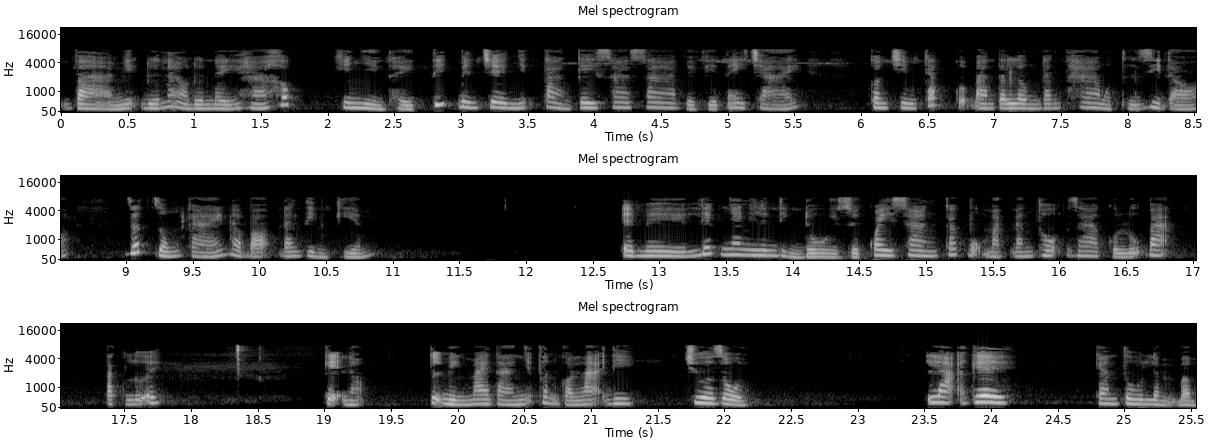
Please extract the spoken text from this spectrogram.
và miệng đứa nào đứa nấy há hốc khi nhìn thấy tít bên trên những tàng cây xa xa về phía tay trái. Con chim cắt của Bantalon đang tha một thứ gì đó, rất giống cái mà bọn đang tìm kiếm. Eme liếc nhanh lên đỉnh đồi rồi quay sang các bộ mặt đang thộn ra của lũ bạn, tặc lưỡi. Kệ nọ, tụi mình mai táng những phần còn lại đi, chưa rồi. Lạ ghê, Canto lẩm bẩm.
